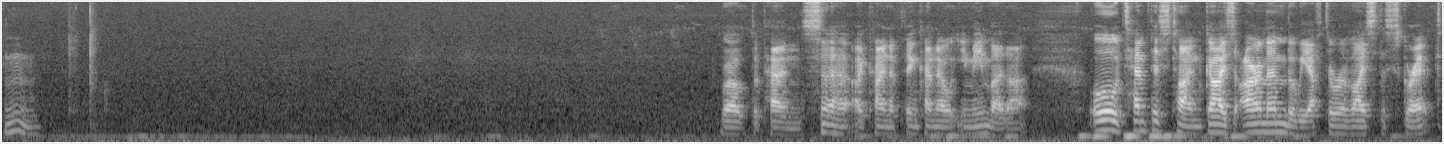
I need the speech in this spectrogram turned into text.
Hmm. Well, depends. I kind of think I know what you mean by that. Oh, Tempest time, guys! I remember we have to revise the script,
